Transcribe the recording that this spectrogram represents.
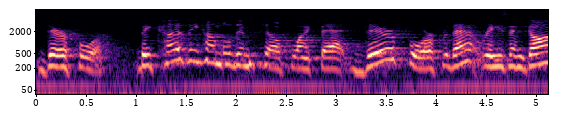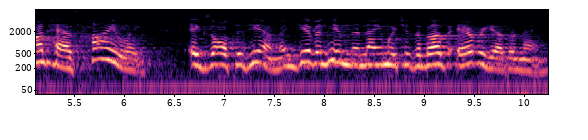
Therefore, because he humbled himself like that, therefore, for that reason, God has highly exalted him and given him the name which is above every other name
